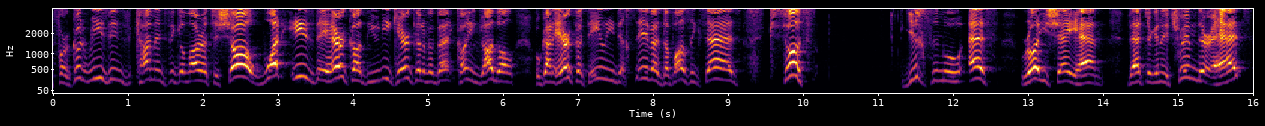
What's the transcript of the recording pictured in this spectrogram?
for good reasons, comments the Gemara to show what is the haircut, the unique haircut of a Kohen Gadol who got a haircut daily. as the pasuk says, Ksus Yichsimu es Roishehem, that they're going to trim their heads.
